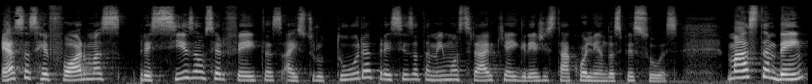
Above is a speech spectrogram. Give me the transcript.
Essas reformas precisam ser feitas, a estrutura precisa também mostrar que a igreja está acolhendo as pessoas. Mas também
